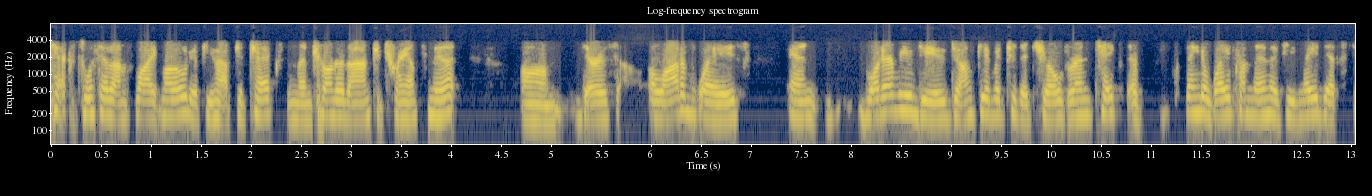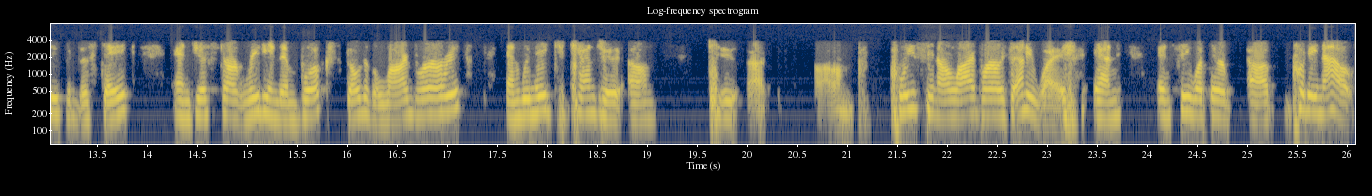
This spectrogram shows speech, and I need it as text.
text with it on flight mode if you have to text and then turn it on to transmit. Um, there's a lot of ways and whatever you do, don't give it to the children. Take the thing away from them if you made that stupid mistake and just start reading them books. Go to the library and we need to tend to, um, to, uh, um, policing our libraries anyway and, and see what they're, uh, putting out,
